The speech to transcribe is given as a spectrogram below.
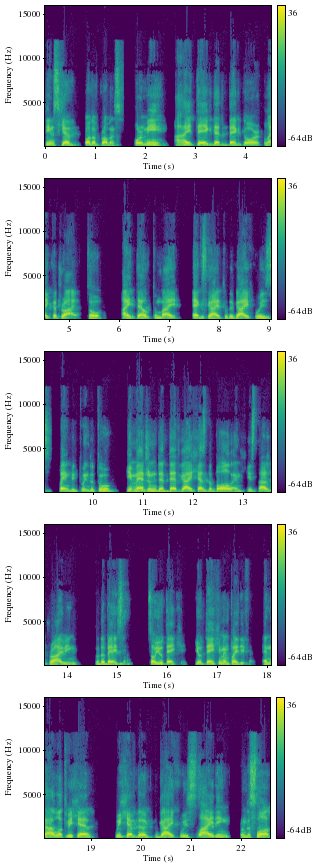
teams have a lot of problems. For me, I take that backdoor like a drive. So I tell to my X guy, to the guy who is playing between the two, imagine that that guy has the ball and he starts driving to the baseline. So you take him, you take him and play defense. And now what we have, we have the guy who is sliding from the slot,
